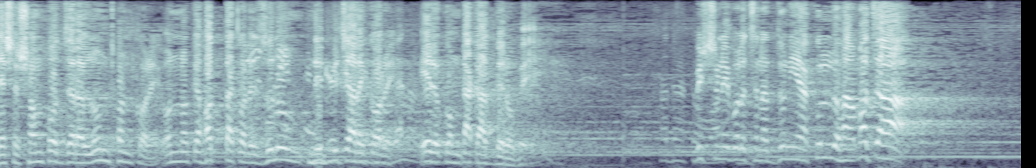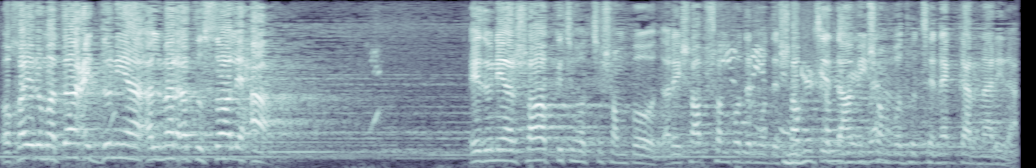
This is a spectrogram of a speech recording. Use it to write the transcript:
দেশের সম্পদ যারা লুণ্ঠন করে, অন্যকে হত্যা করে, জুলুম নির্বিচারে করে, এরকম ডাকাত বেরোবে। বিষ্ণু দুনিয়া কুল্লুহা মারআতু এই দুনিয়ার সব কিছু হচ্ছে সম্পদ, আর এই সব সম্পদের মধ্যে সবচেয়ে দামি সম্পদ হচ্ছে নেককার নারীরা।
